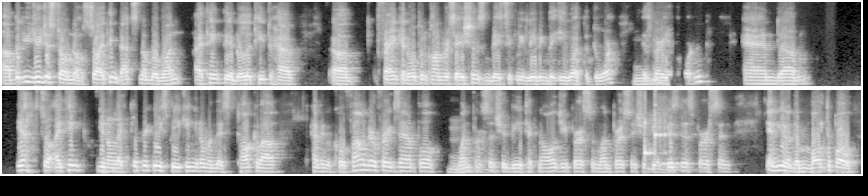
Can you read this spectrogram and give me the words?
uh, but you, you just don't know so i think that's number one i think the ability to have uh, frank and open conversations and basically leaving the ego at the door mm-hmm. is very important and um, yeah so i think you know like typically speaking you know when they talk about having a co-founder, for example. Mm. One person should be a technology person. One person should be a business person, and you know the multiple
